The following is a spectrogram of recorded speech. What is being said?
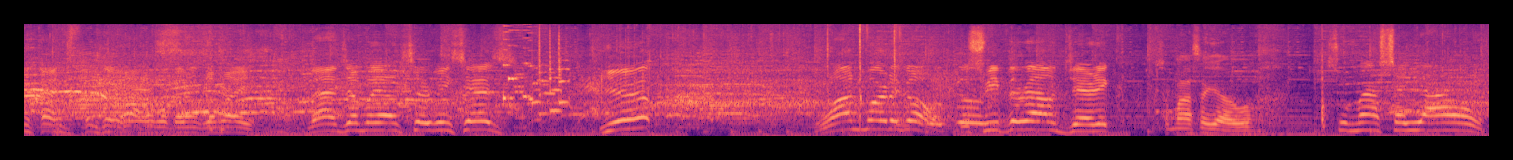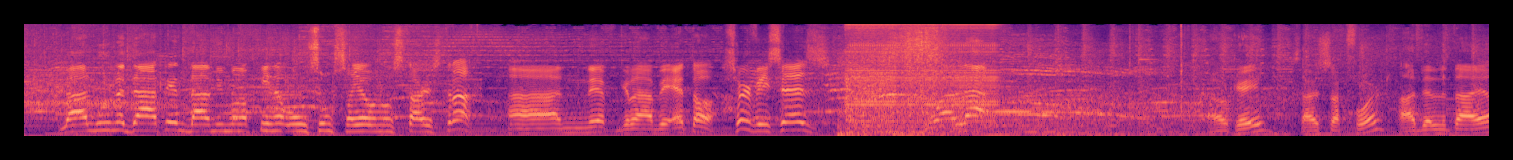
hands pag nakakawak ka ng kamay. Nandiyan mo yan, says, Yep! One more to go. To sweep the round, Jeric. Sumasayaw. Sumasayaw. Lalo na dati, ang dami mga pinausong sayaw ng Starstruck. Hanep, grabe. Eto, survey says, wala. Okay, Starstruck 4. Huddle na tayo.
